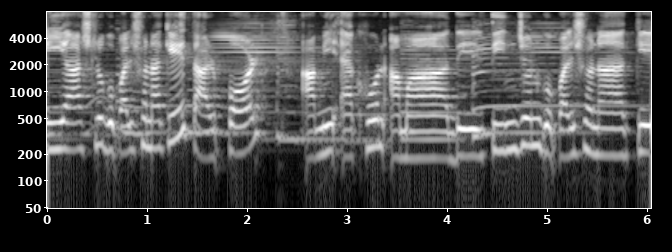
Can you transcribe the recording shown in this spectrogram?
নিয়ে আসলো গোপাল সোনাকে, তারপর আমি এখন আমাদের তিনজন গোপাল সোনাকে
